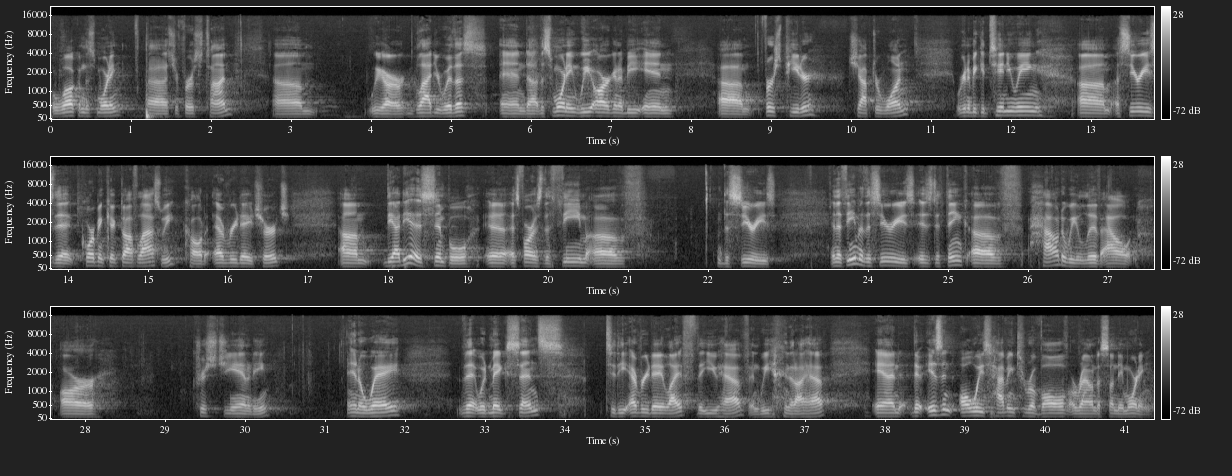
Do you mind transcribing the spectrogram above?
Well, welcome this morning. Uh, it's your first time. Um, we are glad you're with us. And uh, this morning we are going to be in um, 1 Peter chapter 1. We're going to be continuing um, a series that Corbin kicked off last week called Everyday Church. Um, the idea is simple uh, as far as the theme of the series. And the theme of the series is to think of how do we live out our Christianity in a way that would make sense to the everyday life that you have and we that I have, and that isn't always having to revolve around a Sunday morning.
